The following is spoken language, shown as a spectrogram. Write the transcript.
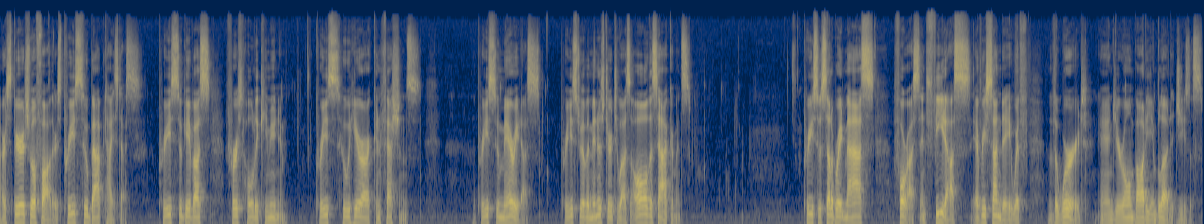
Our spiritual fathers, priests who baptized us, priests who gave us first Holy Communion, priests who hear our confessions, the priests who married us, priests who have administered to us all the sacraments, priests who celebrate Mass for us and feed us every Sunday with the Word and your own body and blood, Jesus.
